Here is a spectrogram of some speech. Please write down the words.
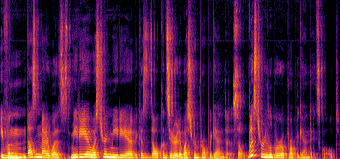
even doesn't matter whether it's media, Western media, because it's all considered a Western propaganda. So Western liberal propaganda it's called.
